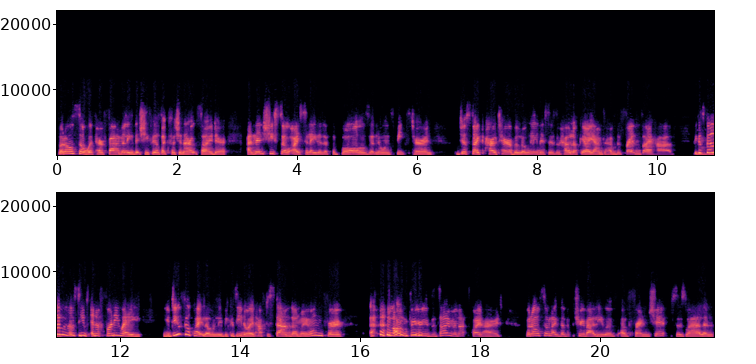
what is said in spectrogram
but also with her family that she feels like such an outsider. And then she's so isolated at the balls that no one speaks to her, and just like how terrible loneliness is, and how lucky I am to have the friends I have. Because Mhm. filming those scenes in a funny way, you do feel quite lonely because you know I'd have to stand on my own for long periods of time, and that's quite hard but also like the true value of, of friendships as well and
